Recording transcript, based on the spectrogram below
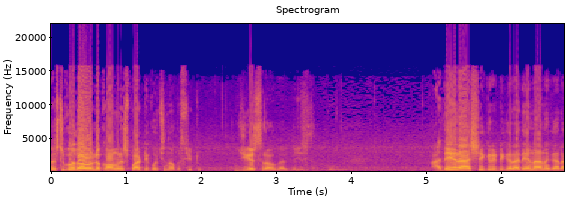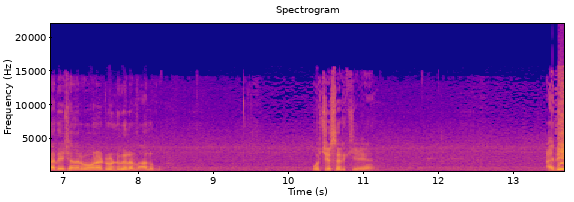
వెస్ట్ గోదావరిలో కాంగ్రెస్ పార్టీకి వచ్చింది ఒక సీటు. జిఎస్ రావు గారు గెలిచినారు. అదే రాజశేఖర రెడ్డి గారు అదే నాన్నగారు అదే చంద్రబాబు నాయుడు రెండు వేల నాలుగు. వచ్చేసరికి అదే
